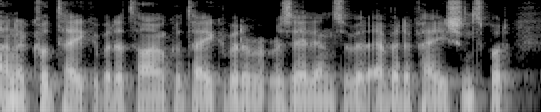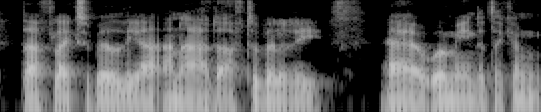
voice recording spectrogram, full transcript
and it could take a bit of time, could take a bit of resilience, a bit, a bit of patience, but that flexibility and adaptability uh, will mean that they can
